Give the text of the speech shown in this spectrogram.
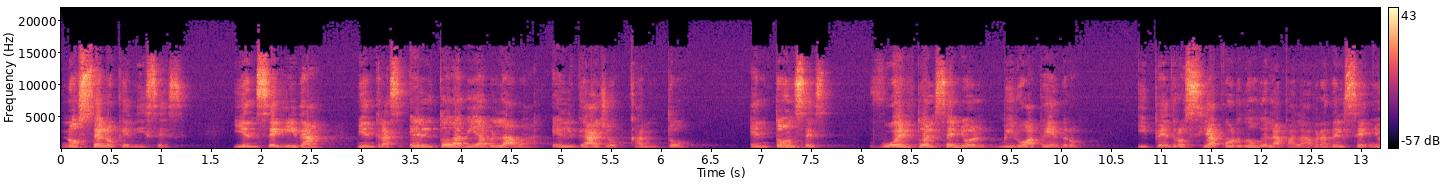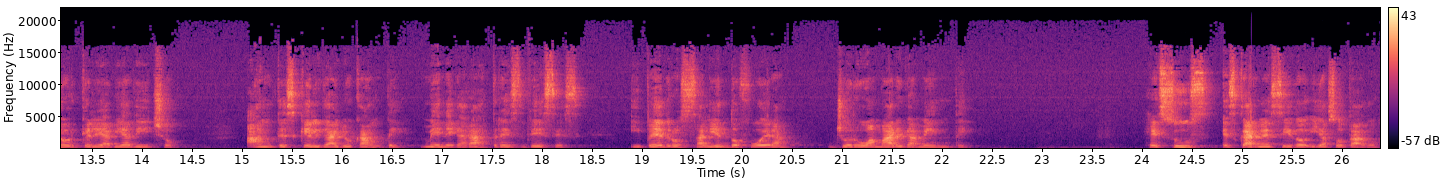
no sé lo que dices. Y enseguida, mientras él todavía hablaba, el gallo cantó. Entonces, vuelto el Señor, miró a Pedro, y Pedro se acordó de la palabra del Señor que le había dicho antes que el gallo cante, me negará tres veces. Y Pedro, saliendo fuera, lloró amargamente. Jesús escarnecido y azotado.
